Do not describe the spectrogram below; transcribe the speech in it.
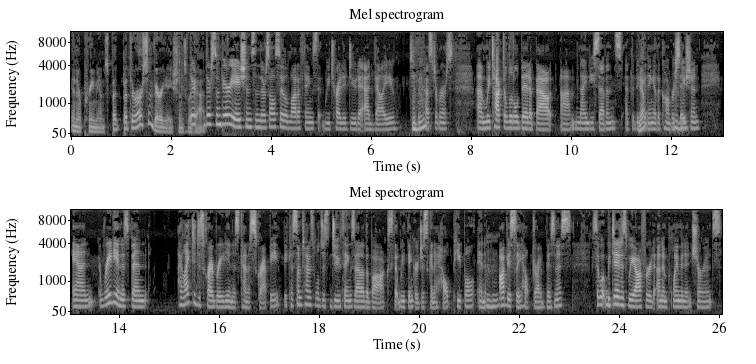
in their premiums. But but there are some variations with there, that. there's some variations, and there's also a lot of things that we try to do to add value to Mm-hmm. the customers. Um, we talked a little bit about um, 97s at the beginning of the conversation, and Radian has been. I like to describe Radian as kind of scrappy because sometimes we'll just do things out of the box that we think are just going to help people and obviously help drive business. So what we did is we offered unemployment insurance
